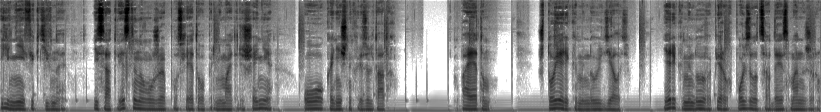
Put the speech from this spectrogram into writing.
или неэффективная, и, соответственно, уже после этого принимать решение о конечных результатах. Поэтому, что я рекомендую делать? Я рекомендую, во-первых, пользоваться ADS менеджером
